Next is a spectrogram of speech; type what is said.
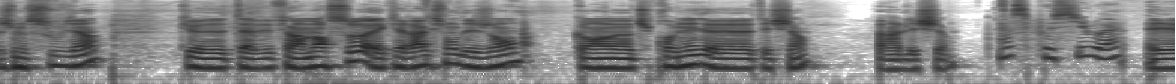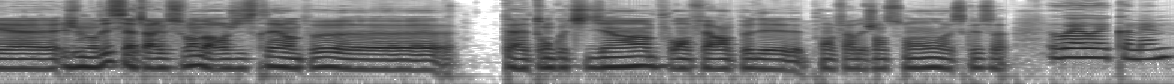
je me souviens que tu avais fait un morceau avec les réactions des gens quand tu promenais euh, tes chiens, enfin les chiens. Ah, c'est possible, ouais. Et euh, je me demandais si ça t'arrive souvent d'enregistrer un peu euh, ton quotidien pour en faire un peu des, pour en faire des chansons. Est-ce que ça, Ouais, ouais, quand même.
